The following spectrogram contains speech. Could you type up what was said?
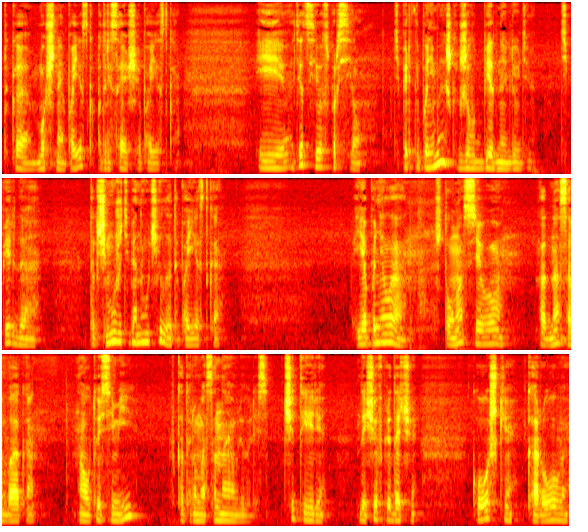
такая мощная поездка, потрясающая поездка. И отец ее спросил, теперь ты понимаешь, как живут бедные люди? Теперь да. Так чему же тебя научила эта поездка? Я поняла, что у нас всего одна собака, а у той семьи, в которой мы останавливались, четыре, да еще в придачу Кошки, коровы.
